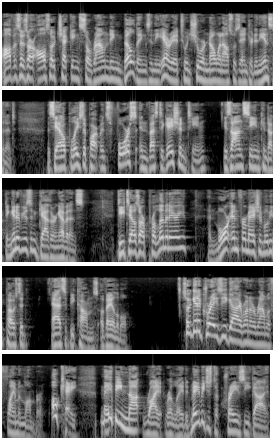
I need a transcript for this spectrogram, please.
Officers are also checking surrounding buildings in the area to ensure no one else was injured in the incident. The Seattle Police Department's force investigation team is on scene conducting interviews and gathering evidence. Details are preliminary and more information will be posted as it becomes available. So you get a crazy guy running around with flaming lumber. Okay, maybe not riot related, maybe just a crazy guy.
